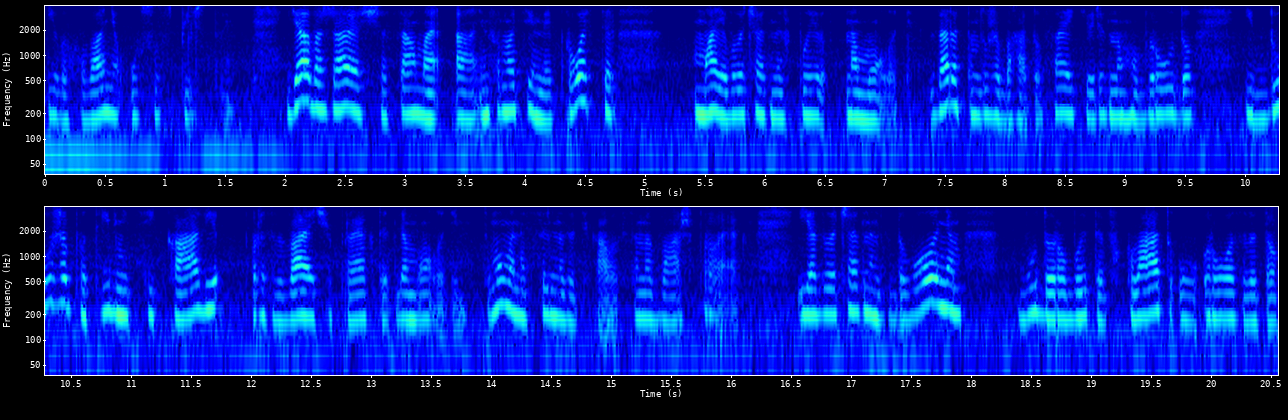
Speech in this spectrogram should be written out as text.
і виховання у суспільстві. Я вважаю, що саме інформаційний простір має величезний вплив на молодь. Зараз там дуже багато фейків, різного бруду і дуже потрібні цікаві розвиваючі проекти для молоді. Тому мене сильно зацікавив саме ваш проект. І я з величезним задоволенням буду робити вклад у розвиток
